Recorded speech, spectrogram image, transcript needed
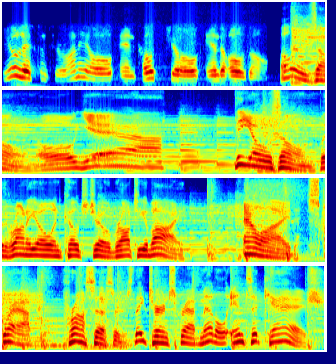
You listen to Ronnie O and Coach Joe in the Ozone. Ozone, oh yeah. The Ozone with Ronnie O and Coach Joe brought to you by Allied Scrap Processors. They turn scrap metal into cash.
